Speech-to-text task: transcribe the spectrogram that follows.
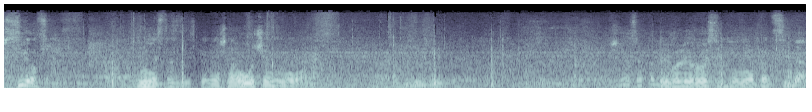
Селся. Места здесь, конечно, очень много. Сейчас я подрегулирую сиденье под себя.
